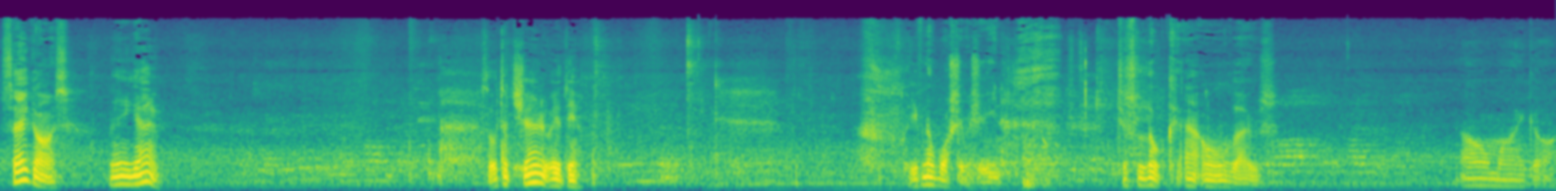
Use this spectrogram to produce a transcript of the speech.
so guys, there you go. Thought I'd share it with you. Even a washing machine. Just look at all those. Oh my god.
